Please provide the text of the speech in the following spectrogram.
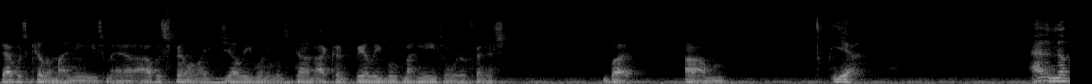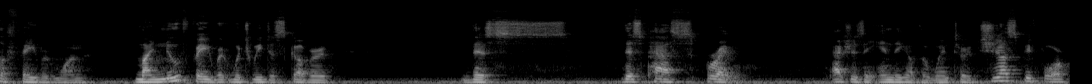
That was killing my knees, man. I was feeling like jelly when it was done. I could barely move my knees when we were finished. But, um, yeah. I had another favorite one. My new favorite, which we discovered this this past spring, actually, it's the ending of the winter, just before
